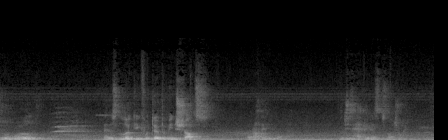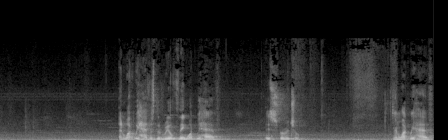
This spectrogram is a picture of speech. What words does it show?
to a world that is looking for dopamine shots around every corner, which is happiness, it's not joy. And what we have is the real thing. What we have is spiritual. And what we have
